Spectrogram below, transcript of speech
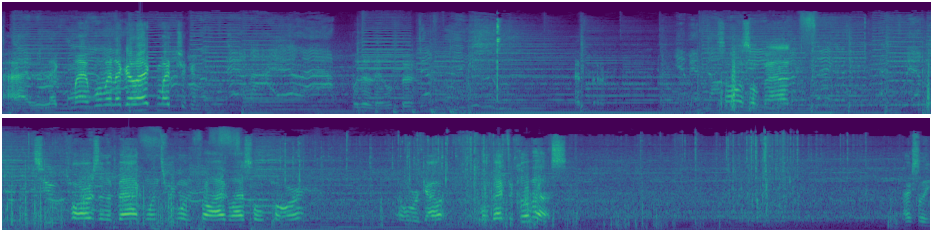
I like my woman like I like my chicken. With a little bit. Better. It's not so bad. Two pars in the back, one three, one five, last hole par. That'll work out. Going back to clubhouse. Actually,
